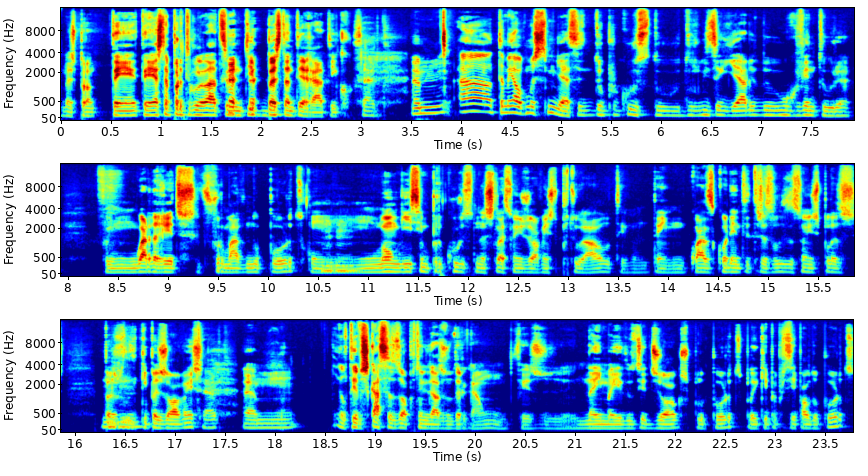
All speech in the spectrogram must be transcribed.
mas pronto, tem, tem esta particularidade de ser um tipo bastante errático. Hum, há também algumas semelhanças entre o percurso do, do Luís Aguiar e do Hugo Ventura. Foi um guarda-redes formado no Porto, com um longuíssimo percurso nas seleções jovens de Portugal. Tem, tem quase 43 realizações pelas, pelas equipas jovens. Um, ele teve escassas oportunidades no Dragão, fez eh, nem meia dúzia de jogos pelo Porto, pela equipa principal do Porto.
